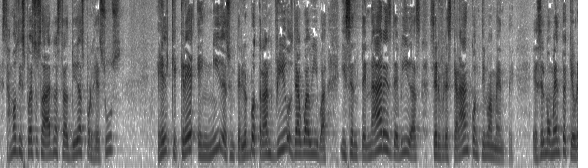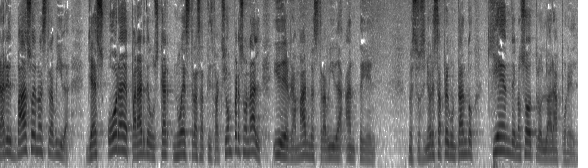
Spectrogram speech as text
¿Estamos dispuestos a dar nuestras vidas por Jesús? El que cree en mí, de su interior brotarán ríos de agua viva y centenares de vidas se refrescarán continuamente. Es el momento de quebrar el vaso de nuestra vida. Ya es hora de parar de buscar nuestra satisfacción personal y derramar nuestra vida ante Él. Nuestro Señor está preguntando, ¿quién de nosotros lo hará por Él?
